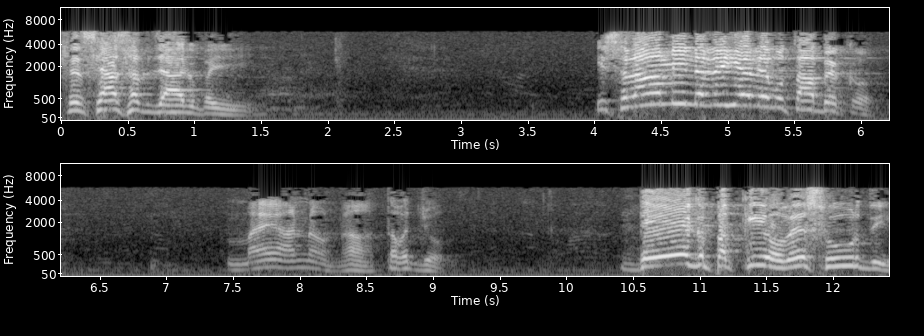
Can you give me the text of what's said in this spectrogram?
پھر سیاست جاگ پئی اسلامی نظریے دے مطابق میں آنا ہونا توجہ دیگ پکی ہوے سور دی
